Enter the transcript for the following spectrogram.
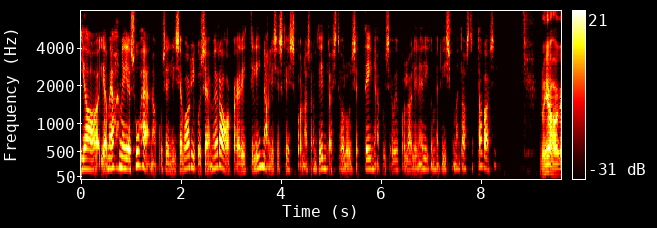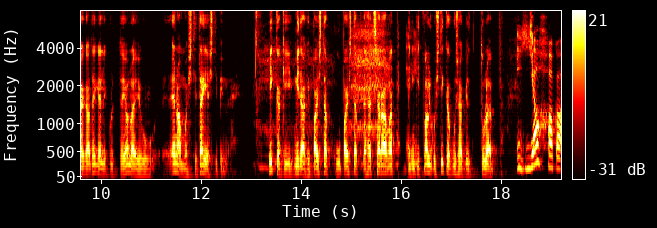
ja, ja jah, meie suhe nagu sellise valguse ja müraga, eriti linnalises keskkonnas, on kindlasti oluliselt teine, kui see võib-olla oli nelikümmend, viiskümmend aastat tagasi. no ja, aga ega tegelikult ei ole ju enamasti täiesti pime ikkagi midagi paistab, kuu paistab, tähed säravad, mingit valgust ikka kusagilt tuleb. jah, aga,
